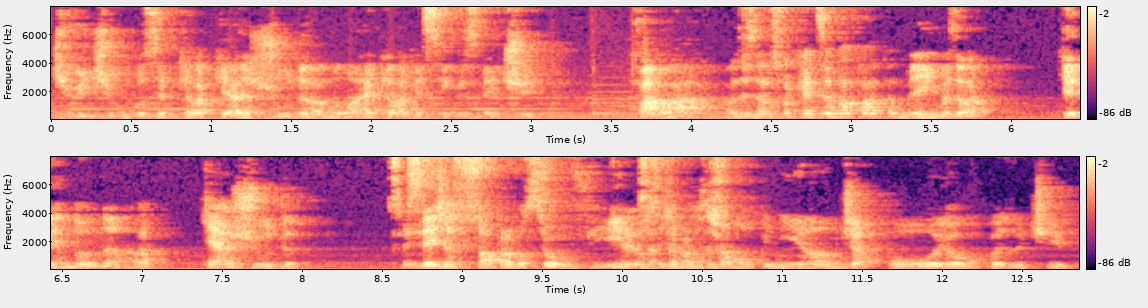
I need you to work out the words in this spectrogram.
dividir com você porque ela quer ajuda, ela não é que ela quer simplesmente falar. Às vezes ela só quer desabafar também, mas ela, querendo ou não, ela quer ajuda. Sim. Seja só pra você ouvir, ou seja pra Exatamente. você dar uma opinião de apoio, alguma coisa do tipo.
